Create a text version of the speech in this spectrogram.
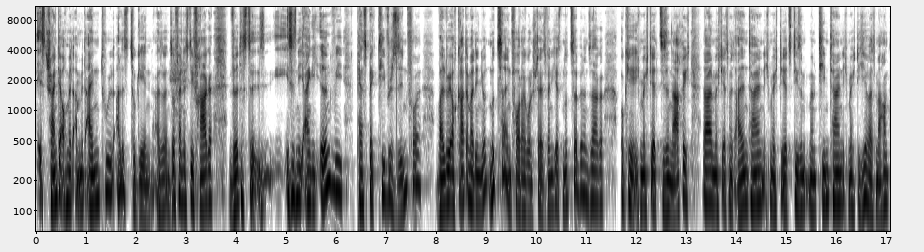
es scheint ja auch mit, mit einem Tool alles zu gehen. Also insofern ist die Frage, wird es, ist es nicht eigentlich irgendwie perspektivisch sinnvoll, weil du ja auch gerade immer den Nutzer in den Vordergrund stellst. Wenn ich jetzt Nutzer bin und sage, okay, ich möchte jetzt diese Nachricht, da möchte jetzt mit allen teilen, ich möchte jetzt diese mit meinem Team teilen, ich möchte hier was machen,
